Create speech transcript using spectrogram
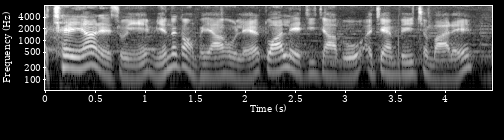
အချိန်ရတယ်ဆိုရင်မြင်းနှကောင်ဖျားကိုလည်းသွားလေကြည့်ကြဖို့အကြံပေးချင်ပါတယ်။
